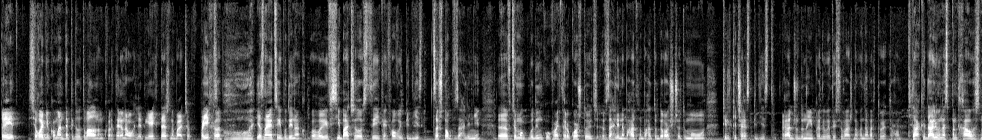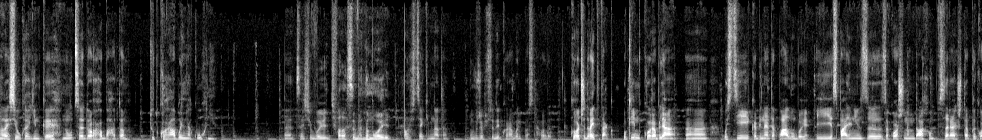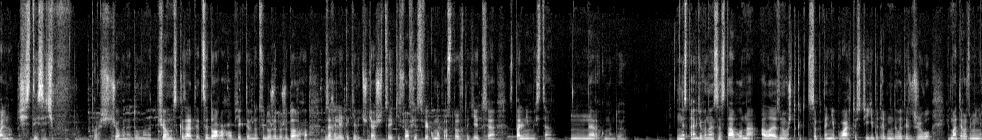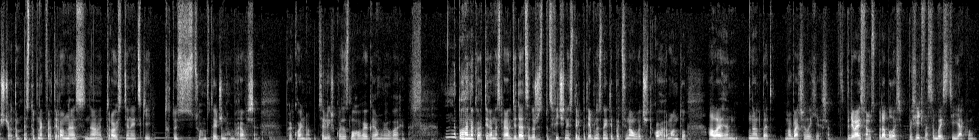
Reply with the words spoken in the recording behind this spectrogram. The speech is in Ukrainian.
Привіт! Сьогодні команда підготувала нам квартири на огляд. Я їх теж не бачив. Поїхали. О, я знаю цей будинок. Ви всі бачили ось цей кайфовий під'їзд. Це ж топ взагалі ні. Е, В цьому будинку квартири коштують взагалі набагато набагато дорожче, тому тільки через під'їзд. Раджу до неї придивитись уважно, вона вартує того. Так, далі у нас пентхаус на Лесі Українки. Ну, це дорого багато. Тут корабль на кухні. Е, Це щоб ви відчували себе на морі. А ось ця кімната. Вже б сюди корабль поставили. Коротше, давайте так. Окрім корабля, е, ось цієї кабінета палуби і спальні з закошеним дахом, все решта прикольно. 6 тисяч. Про що вони думали? Що вам сказати? Це дорого, об'єктивно, це дуже-дуже дорого. Взагалі таке відчуття, що це якийсь офіс, в якому просто здаються спальні місця. Не рекомендую. Насправді вона заставлена, але знову ж таки це питання по вартості. Її потрібно дивитись вживу і мати розуміння, що там. Наступна квартира у нас на Тростяницькій. Хтось з цього стейджингом грався. Прикольно. Це ліжко заслуговує окремої уваги. Непогана квартира насправді. Да, це дуже специфічний стиль, потрібно знайти поціновувача такого ремонту, але not bad. Ми бачили гірше. Сподіваюсь, вам сподобалось. Пишіть в особисті, як вам.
